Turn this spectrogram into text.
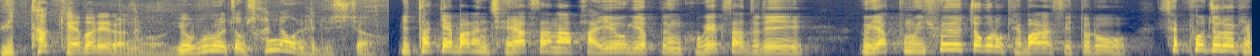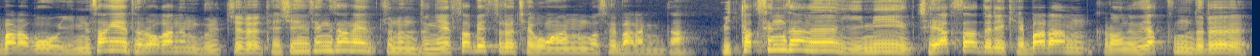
위탁 개발이라는 거, 이 부분을 좀 설명을 해 주시죠. 위탁 개발은 제약사나 바이오 기업 등 고객사들이 의약품을 효율적으로 개발할 수 있도록 세포주를 개발하고 임상에 들어가는 물질을 대신 생산해 주는 등의 서비스를 제공하는 것을 말합니다. 위탁 생산은 이미 제약사들이 개발한 그런 의약품들을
